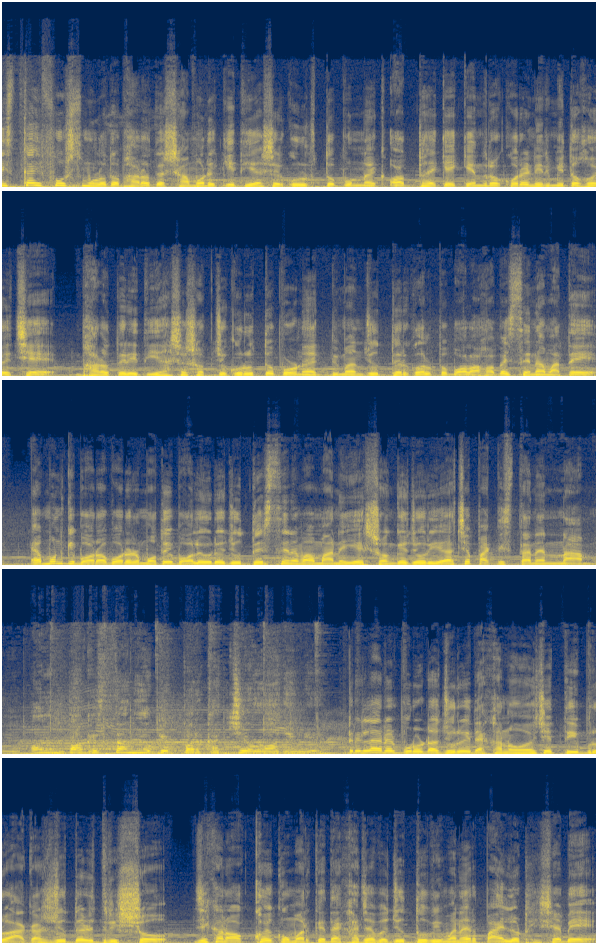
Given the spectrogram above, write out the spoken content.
স্কাইফোর্স মূলত ভারতের সামরিক ইতিহাসের গুরুত্বপূর্ণ এক অধ্যায়কে কেন্দ্র করে নির্মিত হয়েছে। ভারতের ইতিহাসে সবচেয়ে গুরুত্বপূর্ণ এক বিমান যুদ্ধের গল্প বলা হবে সিনেমাতে। এমনকি বরাবরের মতোই বলিউডে যুদ্ধের সিনেমা মানেই এর সঙ্গে জড়িয়ে আছে পাকিস্তানের নাম। ট্রেলারের পুরোটা জুড়েই দেখানো হয়েছে তীব্র আকাশ যুদ্ধের দৃশ্য যেখানে অক্ষয় কুমারকে দেখা যাবে যুদ্ধ বিমানের পাইলট হিসেবে।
